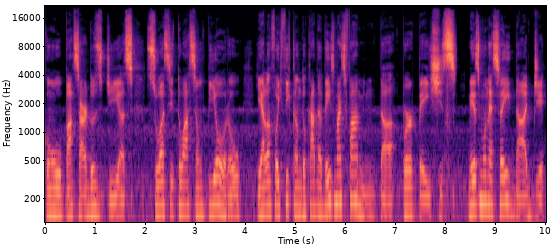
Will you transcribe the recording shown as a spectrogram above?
Com o passar dos dias, sua situação piorou e ela foi ficando cada vez mais faminta por peixes. Mesmo nessa idade,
